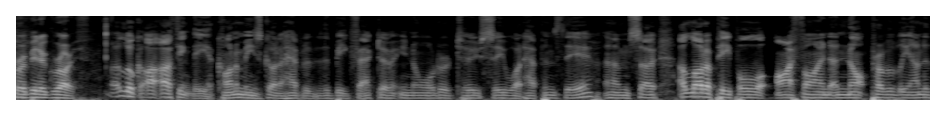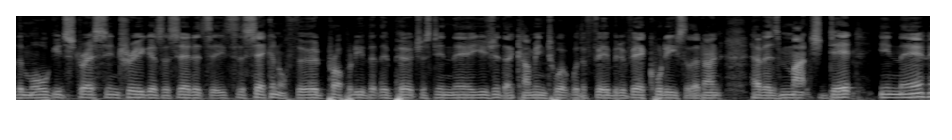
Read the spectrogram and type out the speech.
for a bit of growth? Uh, Look, I I think the economy's got to have the big factor in order to see what happens there. Um, so a lot of people I find are not probably under the mortgage stress intrigue. As I said, it's it's the second or third property that they've purchased in there. Usually they come into it with a fair bit of equity, so they don't have as much debt in there,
